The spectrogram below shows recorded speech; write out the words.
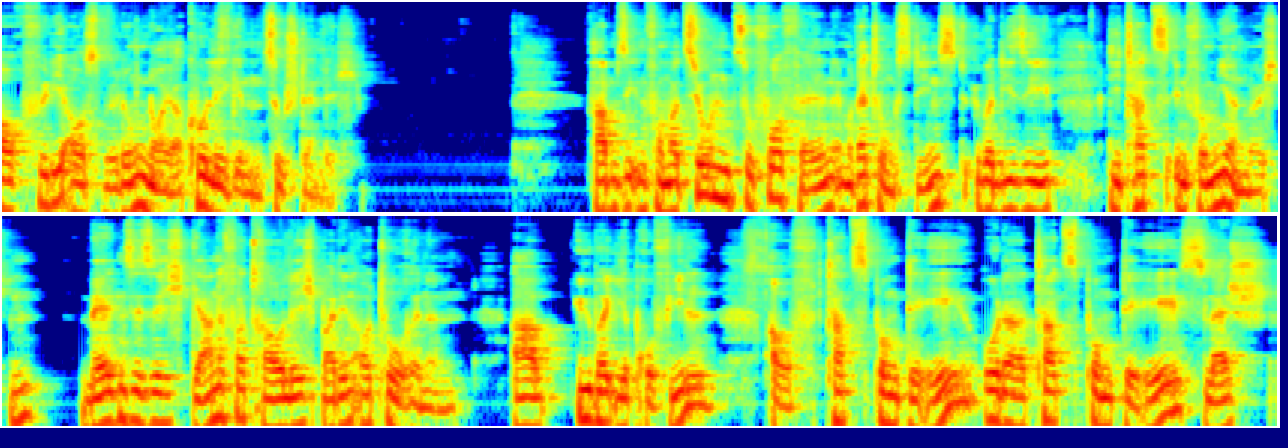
auch für die Ausbildung neuer Kolleginnen zuständig. Haben Sie Informationen zu Vorfällen im Rettungsdienst, über die Sie die Taz informieren möchten? melden Sie sich gerne vertraulich bei den Autorinnen über ihr Profil auf taz.de oder taz.de slash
